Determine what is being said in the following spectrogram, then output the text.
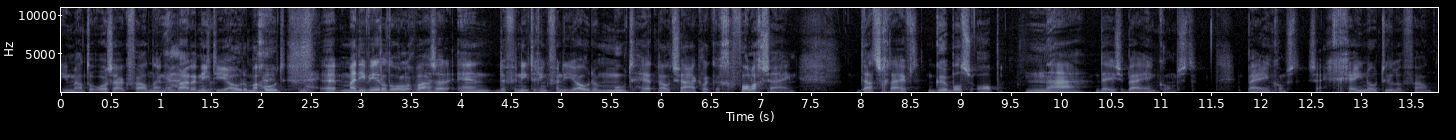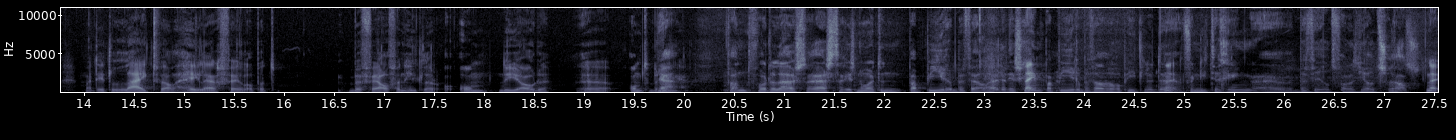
iemand de oorzaak van, en Ja. dat waren niet de Joden, maar Nee, goed. nee. Eh, maar die wereldoorlog was er en de vernietiging van de Joden moet het noodzakelijke gevolg zijn. Dat schrijft Goebbels op na deze bijeenkomst. Bijeenkomst zijn geen notulen van, maar dit lijkt wel heel erg veel op het bevel van Hitler om de Joden eh, om te brengen. Ja, want voor de luisteraars, er is nooit een papieren bevel. Hè? Er is Nee. geen papieren bevel waarop Hitler de Nee. vernietiging eh beveelt van het Joodse ras. Nee.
